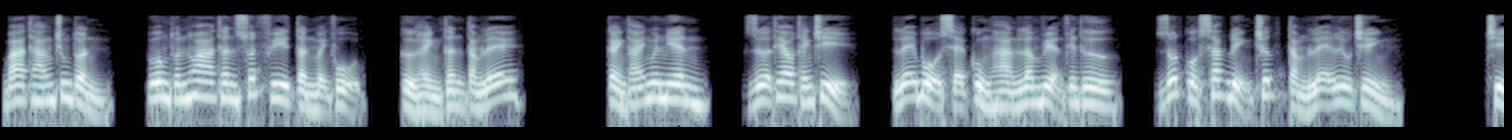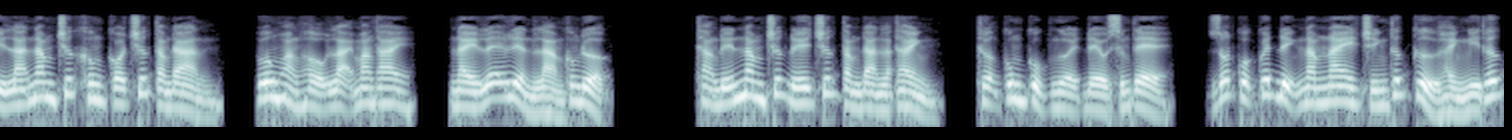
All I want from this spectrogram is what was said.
Ba tháng trung tuần, Vương Thuấn Hoa thân xuất phi tần mệnh phụ, cử hành thân tam lễ. Cảnh thái nguyên niên, dựa theo thánh chỉ, lễ bộ sẽ cùng Hàn Lâm viện phiên thư, rốt cuộc xác định trước tầm lễ lưu trình. Chỉ là năm trước không có trước tầm đàn, Vương Hoàng hậu lại mang thai, này lễ liền làm không được. Thẳng đến năm trước đế trước tầm đàn là thành, thượng cung cục người đều xứng tề, rốt cuộc quyết định năm nay chính thức cử hành nghi thức.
